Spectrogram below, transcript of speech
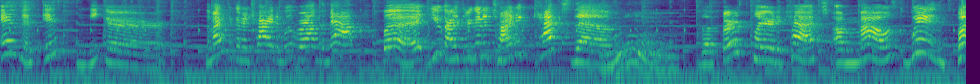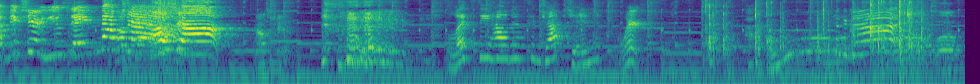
and this is Sneaker. The mice are going to try to move around the map, but you guys are going to try to catch them. Ooh. The first player to catch a mouse wins, but make sure you say mouse trap. Mouse trap. Mouse trap. Let's see how this contraption works. Ooh, look at that! Whoa, whoa.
